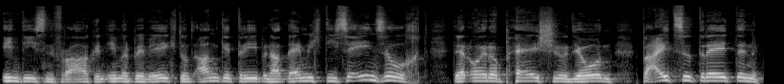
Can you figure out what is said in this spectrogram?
in diesen Fragen immer bewegt und angetrieben hat, nämlich die Sehnsucht der Europäischen Union beizutreten.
